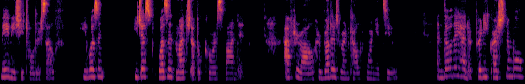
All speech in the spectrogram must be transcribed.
Maybe, she told herself, he wasn't he just wasn't much of a correspondent. After all, her brothers were in California too. And though they had a pretty questionable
